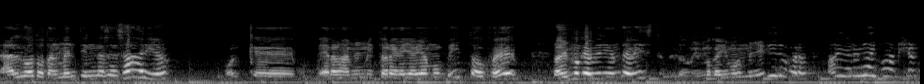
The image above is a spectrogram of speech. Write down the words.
algo totalmente innecesario porque era la misma historia que ya habíamos visto. Fue lo mismo que venían de visto, lo mismo que vimos en Muñequito, pero, ay, era live action.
